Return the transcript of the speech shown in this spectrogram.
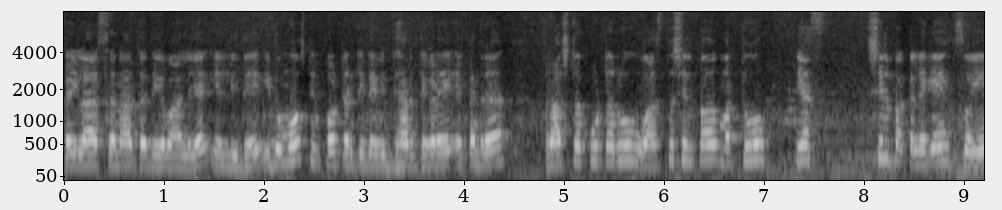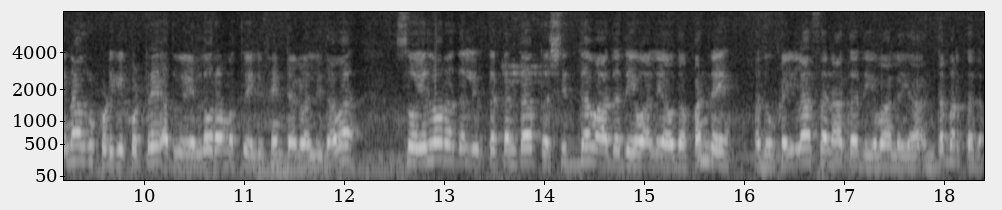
ಕೈಲಾಸನಾಥ ದೇವಾಲಯ ಎಲ್ಲಿದೆ? ಇದು ಮೋಸ್ಟ್ ಇಂಪಾರ್ಟೆಂಟ್ ಇದೆ ವಿದ್ಯಾರ್ಥಿಗಳೇ. ಯಾಕಂದ್ರೆ ರಾಷ್ಟ್ರಕೂಟರು ವಾಸ್ತುಶಿಲ್ಪ ಮತ್ತು ಎಸ್ ಶಿಲ್ಪಕಲೆಗೆ. ಸೊ ಏನಾದರೂ ಕೊಡುಗೆ ಕೊಟ್ಟರೆ ಅದು ಎಲ್ಲೋರ ಮತ್ತು ಎಲಿಫೆಂಟಗಳಲ್ಲಿದ್ದಾವ. ಸೊ ಎಲ್ಲೋರದಲ್ಲಿರ್ತಕ್ಕಂಥ ಪ್ರಸಿದ್ಧವಾದ ದೇವಾಲಯ ಯಾವುದಪ್ಪ ಅಂದರೆ ಅದು ಕೈಲಾಸನಾಥ ದೇವಾಲಯ ಅಂತ ಬರ್ತದೆ.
